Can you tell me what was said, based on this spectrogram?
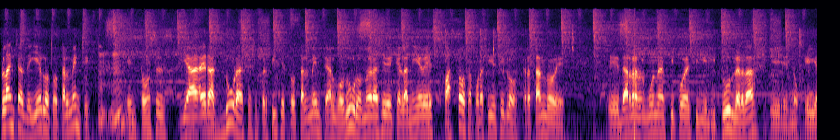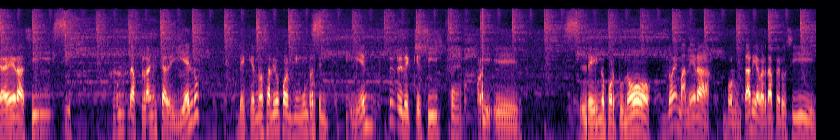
planchas de hielo totalmente. Entonces ya era dura esa superficie totalmente, algo duro, no era así de que la nieve es pastosa, por así decirlo, tratando de eh, dar algún tipo de similitud, ¿verdad? Eh, lo que ya era así, una plancha de hielo, de que no salió por ningún resentimiento, de que sí por eh, le inoportunó, no de manera voluntaria, ¿verdad? Pero sí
